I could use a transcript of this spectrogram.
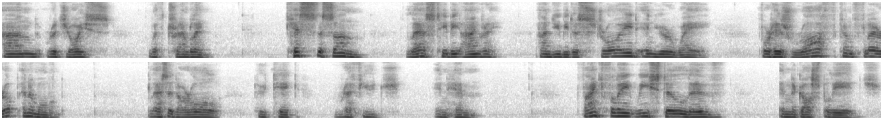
and rejoice with trembling. Kiss the Son, lest he be angry and you be destroyed in your way for his wrath can flare up in a moment. Blessed are all who take refuge in him. Thankfully, we still live in the gospel age,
